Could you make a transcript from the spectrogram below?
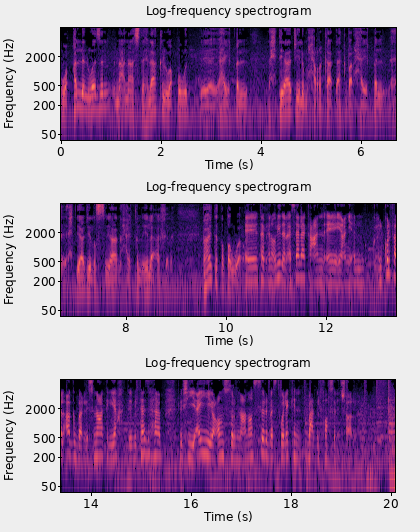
وقل الوزن معناه استهلاك الوقود هيقل احتياجي لمحركات أكبر حيقل احتياجي للصيانة حيقل إلى آخره. فهي تتطور. آه، طيب أنا أريد أن أسألك عن آه، يعني ال- الكلفة الأكبر لصناعة اليخت بتذهب في أي عنصر من عناصر بس ولكن بعد الفاصل إن شاء الله.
